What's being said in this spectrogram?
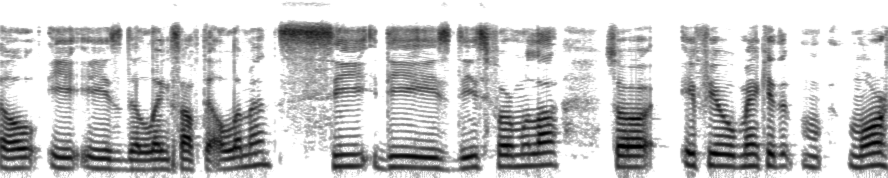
LE is the length of the element CD is this formula so if you make it more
